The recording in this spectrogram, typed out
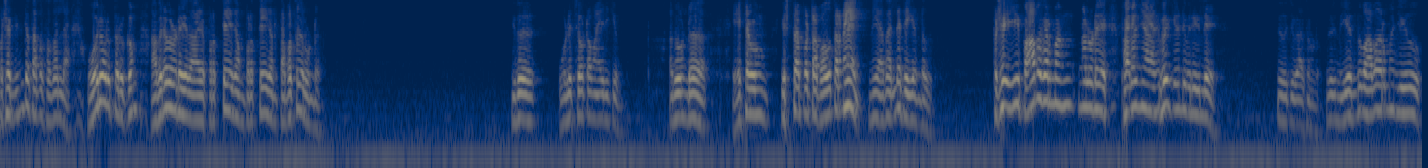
പക്ഷേ നിന്റെ തപസ് അതല്ല. ഓരോരുത്തർക്കും അവരവരുടേതായ പ്രത്യേകം പ്രത്യേകം തപസ്സുകളുണ്ട്. ഇത് ഒളിച്ചോട്ടമായിരിക്കും. അതുകൊണ്ട് ഏറ്റവും ഇഷ്ടപ്പെട്ട പൗത്രനെ നീ അതല്ല ചെയ്യേണ്ടത്. പക്ഷേ ഈ പാപകർമ്മങ്ങളുടെ ഫലം ഞാൻ അനുഭവിക്കേണ്ടി വരില്ലേ ചോദിച്ചു വ്യാസനോട്. നീ എന്ത് പാപകർമ്മം ചെയ്തു?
